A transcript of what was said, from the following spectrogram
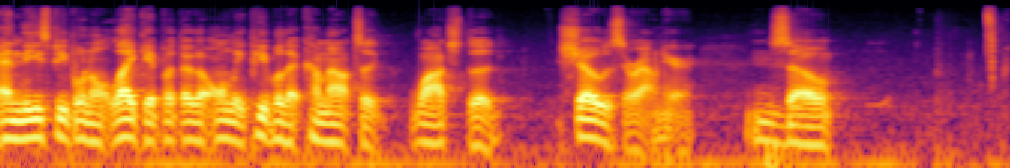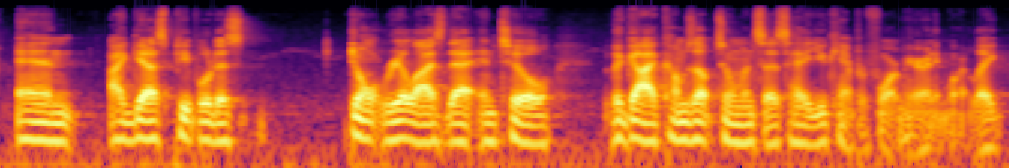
and these people don't like it but they're the only people that come out to watch the shows around here so and i guess people just don't realize that until the guy comes up to him and says hey you can't perform here anymore like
